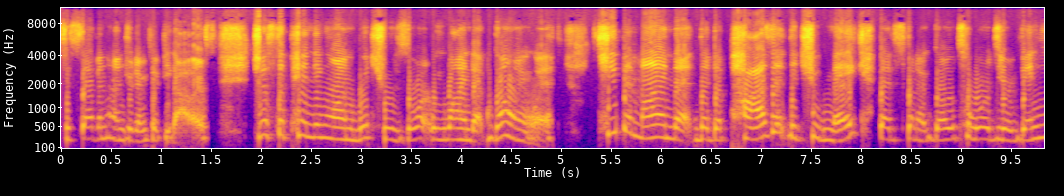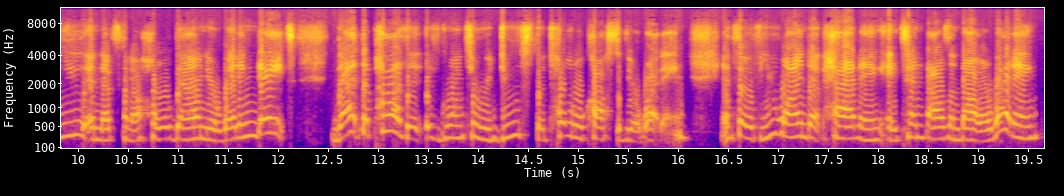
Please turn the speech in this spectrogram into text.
to $750, just depending on which resort we wind up going with. Keep in mind that the deposit that you make that's going to go towards your venue and that's going to hold down your wedding date, that deposit is going to reduce the total cost of your wedding. And so if you wind up having a $10,000 wedding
